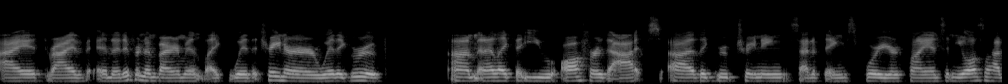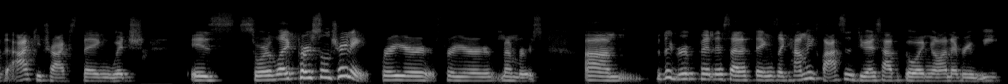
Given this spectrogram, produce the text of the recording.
I thrive in a different environment, like with a trainer, with a group. Um, and I like that you offer that, uh, the group training side of things for your clients. And you also have the ActivTrax thing, which is sort of like personal training for your for your members. Um, for the group fitness side of things, like how many classes do you guys have going on every week?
